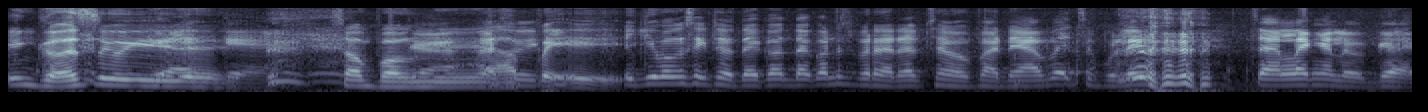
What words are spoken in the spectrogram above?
Wih, Enggak, enggak. ki gosu iki. Enggak. Sombong apik. Wong sing do tekon-tekon wis berharap jawabannya apik jebule celeng lho, enggak.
